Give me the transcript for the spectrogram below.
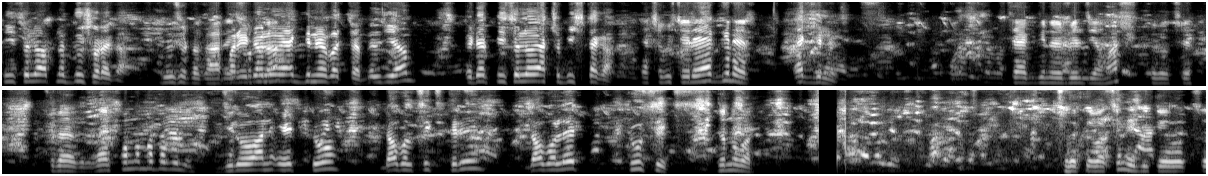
পিস হলো আপনার দুইশো টাকা। দুইশো টাকা। আর এটা হলো একদিনের বাচ্চা বেলজিয়াম এটার পিস হলো একশো বিশ টাকা। একশো বিশ টাকা। একদিনের? একদিনের। হচ্ছে একদিনের বেলজিয়াম হাঁস। এটা হচ্ছে ভাই ফোন নাম্বারটা বলুন। Zero one eight two double six three double eight two six. ধন্যবাদ। দেখতে পাচ্ছেন এদিকে হচ্ছে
